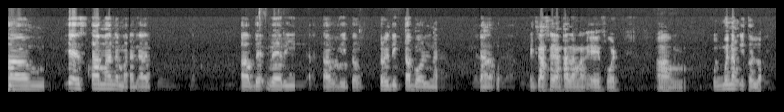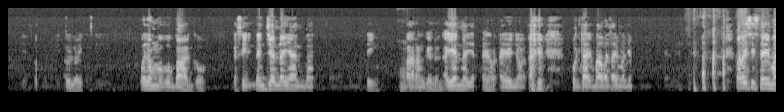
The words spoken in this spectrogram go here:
um, yes, tama naman. At uh, ve- very, uh, tawag dito, predictable na wala, wala, nagsasayang ka lang ng effort. Um, huwag mo nang ituloy. Yes, huwag mo nang ituloy kasi walang mababago. Kasi nandyan na yan bago dumating. Parang ganun. Ayan na yan. Ayaw, ayaw nyo. Huwag tayo, bawal tayo maging political. Eh. parang sistema.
